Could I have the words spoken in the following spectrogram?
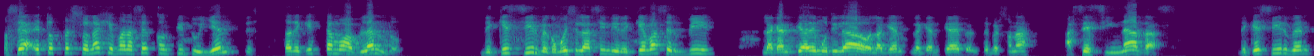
O sea, estos personajes van a ser constituyentes. O sea, ¿de qué estamos hablando? ¿De qué sirve, como dice la Cindy, de qué va a servir la cantidad de mutilados, la, cantidad de, personas asesinadas? ¿De qué sirven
